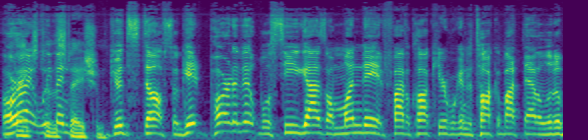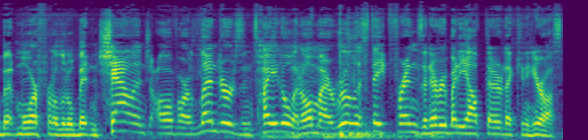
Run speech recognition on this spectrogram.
All right, we've been station. good stuff. So get part of it. We'll see you guys on Monday at five o'clock here. We're going to talk about that a little bit more for a little bit and challenge all of our lenders and title and all my real estate friends and everybody out there that can hear us.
